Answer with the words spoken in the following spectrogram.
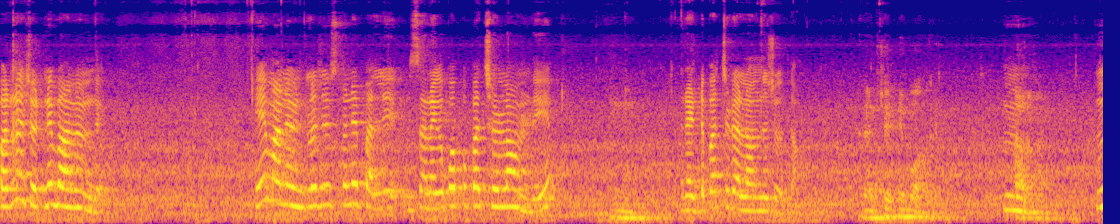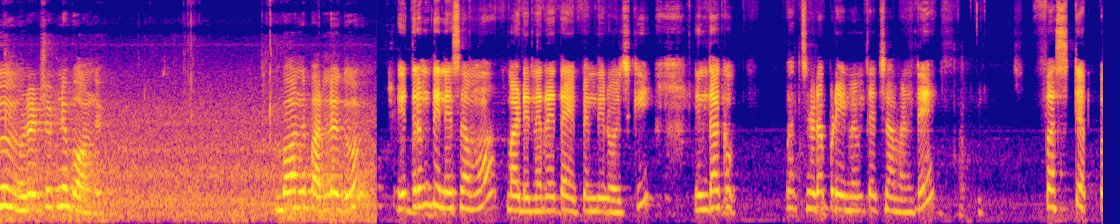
పర్లేదు చట్నీ బాగానే ఉంది. ఏ మనం ఇంట్లో చేసుకునే పల్లి శనగపప్పు పచ్చడిలా ఉంది. రెడ్ పచ్చడి ఎలా ఉందో చూద్దాం. రెడ్ చట్నీ బాగుంది. రెడ్ చట్నీ బాగుంది. బాగుంది పర్లేదు. ఇద్దరం తినేసాము. మా డిన్నర్ అయితే అయిపోయింది ఈ రోజుకి. ఇందాక వచ్చేటప్పుడు ఏమేమి తెచ్చామంటే ఫస్ట్ స్టెప్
